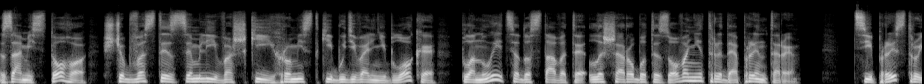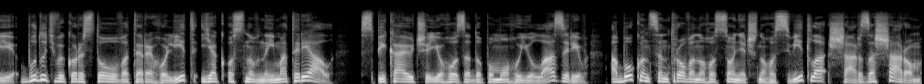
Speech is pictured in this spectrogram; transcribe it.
Замість того, щоб вести з землі важкі й громісткі будівельні блоки, планується доставити лише роботизовані 3D-принтери. Ці пристрої будуть використовувати реголіт як основний матеріал, спікаючи його за допомогою лазерів або концентрованого сонячного світла шар за шаром,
